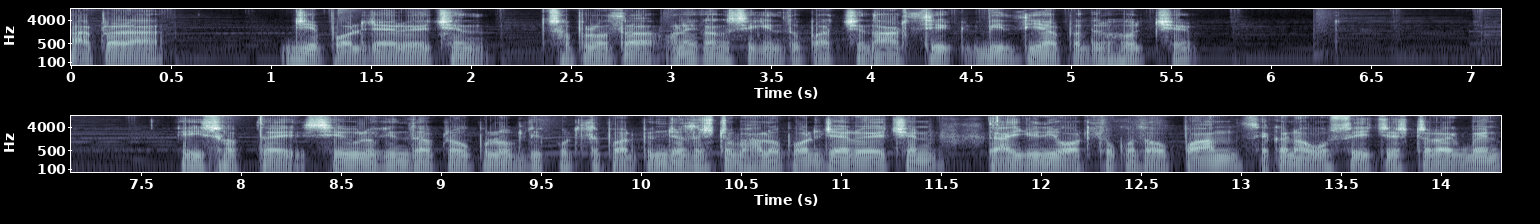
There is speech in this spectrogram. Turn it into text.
আপনারা যে পর্যায়ে রয়েছেন, সফলতা অনেকাংশে কিন্তু পাচ্ছেন, আর্থিক বৃদ্ধি আপনাদের হচ্ছে। এই সপ্তাহে সেগুলো কিন্তু আপনারা উপলব্ধি করতে পারবেন। যথেষ্ট ভালো পর্যায়ে রয়েছেন, তাই যদি অর্থ কোথাও পান, সেখানে অবশ্যই চেষ্টা রাখবেন।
